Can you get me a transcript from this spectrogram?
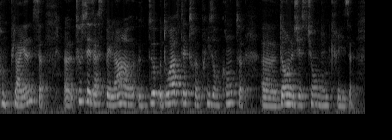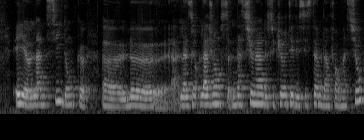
compliance, tous ces aspects-là doivent être pris en compte dans la gestion d'une crise. Et l'ANSI, donc l'Agence nationale de sécurité des systèmes d'information,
